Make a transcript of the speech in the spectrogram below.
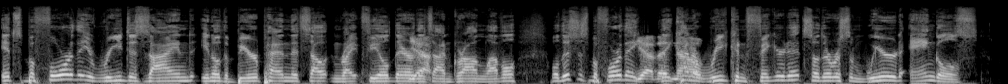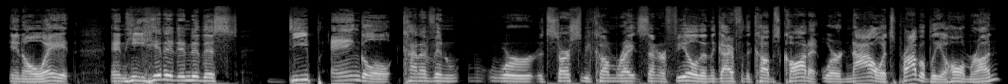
it's before they redesigned you know the beer pen that's out in right field there Yeah. that's on ground level well this is before they Yeah, they kind of reconfigured it so there were some weird angles in 08 and he hit it into this deep angle kind of in where it starts to become right center field and the guy for the cubs caught it where now it's probably a home run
